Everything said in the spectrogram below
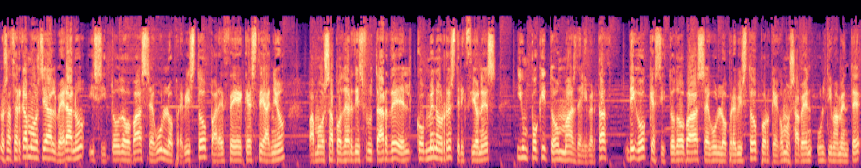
Nos acercamos ya al verano y si todo va según lo previsto, parece que este año vamos a poder disfrutar de él con menos restricciones y un poquito más de libertad. Digo que si todo va según lo previsto porque como saben últimamente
